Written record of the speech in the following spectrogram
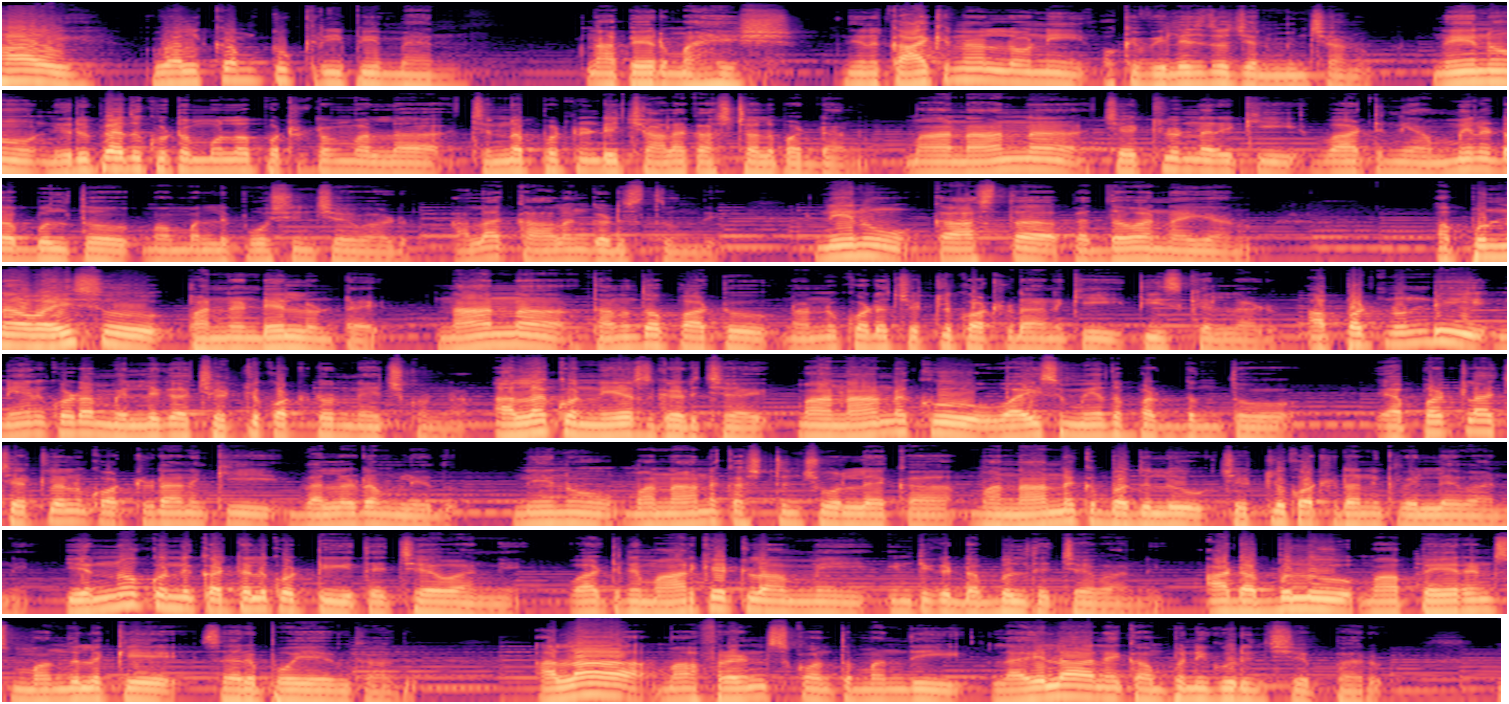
Hi welcome to creepy man నా పేరు మహేష్. నేను కాకినాడలోని ఒక విలేజ్లో జన్మించాను. నేను నిరుపేద కుటుంబంలో పుట్టడం వల్ల చిన్నప్పటి నుండి చాలా కష్టాలు పడ్డాను. మా నాన్న చెట్లు నరికి వాటిని అమ్మిన డబ్బులతో మమ్మల్ని పోషించేవాడు. అలా కాలం గడుస్తుంది. నేను కాస్త పెద్దవాడిని అయ్యాను అప్పుడు నా వయసు పన్నెండేళ్ళు ఉంటాయి నాన్న తనతో పాటు నన్ను కూడా చెట్లు కొట్టడానికి తీసుకెళ్ళాడు అప్పటి నుండి నేను కూడా మెల్లిగా చెట్లు కొట్టడం నేర్చుకున్నా. అలా కొన్ని ఇయర్స్ గడిచాయి. మా నాన్నకు వయసు మీద పడడంతో ఎప్పట్లా చెట్లను కొట్టడానికి వెళ్ళడం లేదు. నేను మా నాన్న కష్టం చూడలేక మా నాన్నకు బదులు చెట్లు కొట్టడానికి వెళ్ళేవాడిని ఎన్నో కొన్ని కట్టెలు కొట్టి తెచ్చేవాడిని వాటిని మార్కెట్లో అమ్మి ఇంటికి డబ్బులు తెచ్చేవాడిని ఆ డబ్బులు మా పేరెంట్స్ మందులకే సరిపోయేవి కాదు. అలా మా ఫ్రెండ్స్ కొంతమంది లైలా అనే కంపెనీ గురించి చెప్పారు.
